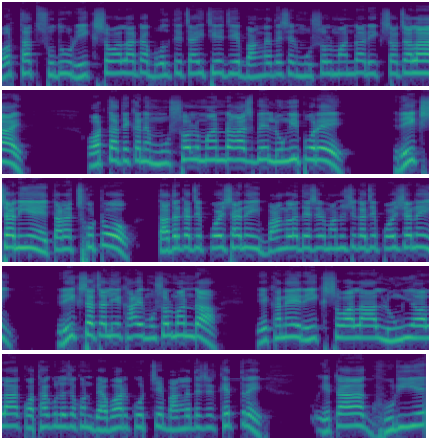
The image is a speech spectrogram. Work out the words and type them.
অর্থাৎ শুধু রিক্সাওয়ালাটা বলতে চাইছে যে, বাংলাদেশের মুসলমানরা রিক্সা চালায়। অর্থাৎ এখানে মুসলমানরা আসবে লুঙ্গি পরে, রিক্সা নিয়ে, তারা ছোট, তাদের কাছে পয়সা নেই, বাংলাদেশের মানুষের কাছে পয়সা নেই, রিক্সা চালিয়ে খায় মুসলমানরা। এখানে রিক্সাওয়ালা, লুঙ্গিওয়ালা কথাগুলো যখন ব্যবহার করছে বাংলাদেশের ক্ষেত্রে, এটা ঘুরিয়ে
